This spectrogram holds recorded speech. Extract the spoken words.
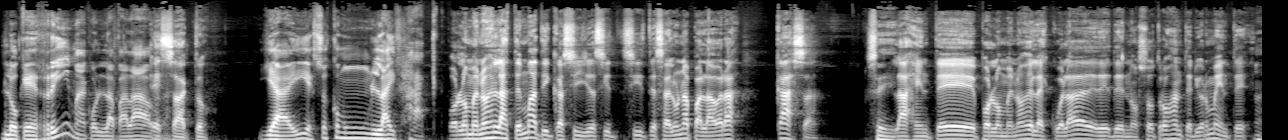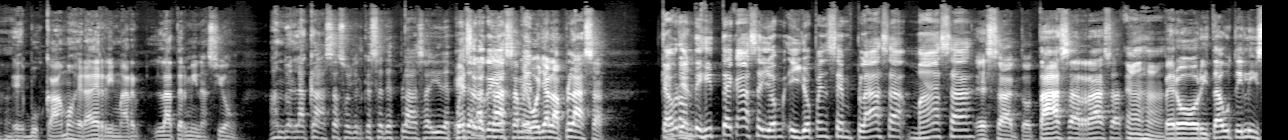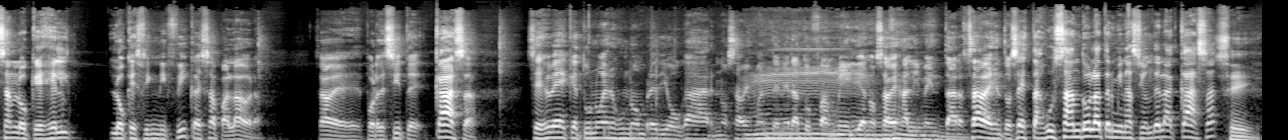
lo que rima con la palabra. Exacto. Y ahí, eso es como un life hack. Por lo menos en las temáticas, si, si, te sale una palabra casa, la gente, por lo menos de la escuela de, nosotros anteriormente, eh, buscábamos era derrimar la terminación. Ando en la casa, soy el que se desplaza y después de la casa me voy a la plaza. Cabrón, dijiste casa y yo, y yo pensé en plaza, masa. Exacto, taza, raza. Pero ahorita utilizan lo que es el lo que significa esa palabra. ¿Sabes? Por decirte, casa. Se ve que tú no eres un hombre de hogar, no sabes mantener a tu familia, no sabes alimentar, mm. ¿sabes? Entonces estás usando la terminación de la casa,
